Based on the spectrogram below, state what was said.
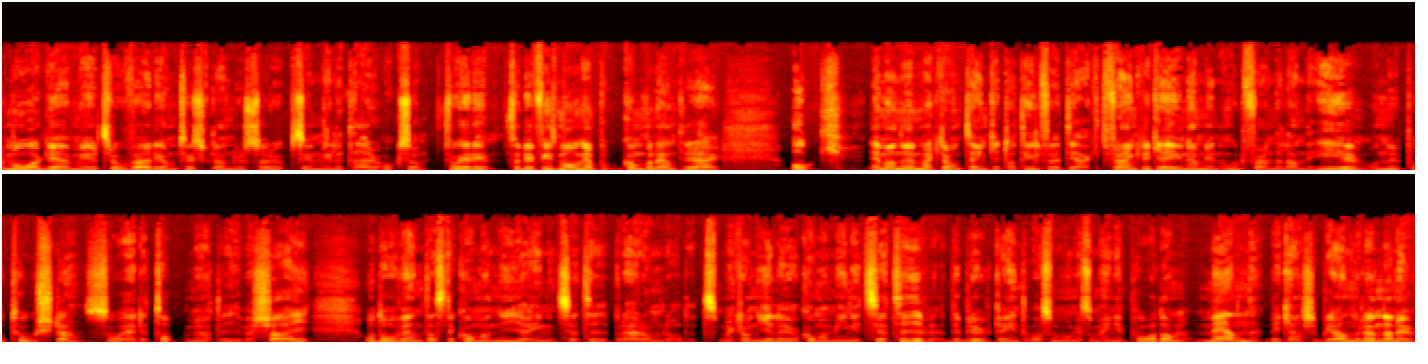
förmåga mer trovärdig om Tyskland rustar upp sin militär också. Så är det Så det finns många komponenter i det här. Och Emmanuel Macron tänker ta tillfället i akt. Frankrike är ju nämligen ordförandeland i EU och nu på torsdag så är det toppmöte i Versailles och då väntas det komma nya initiativ på det här området. Macron gillar ju att komma med initiativ. Det brukar inte vara så många som hänger på dem men det kanske blir annorlunda nu.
